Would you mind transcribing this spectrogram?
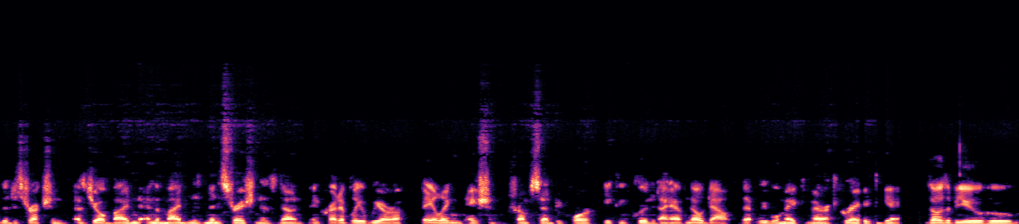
the destruction as Joe Biden and the Biden administration has done. Incredibly, we are a failing nation, Trump said before he concluded. I have no doubt that we will make America great again. Those of you who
